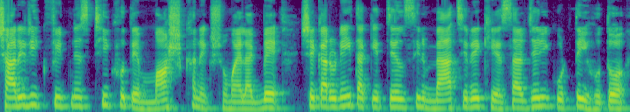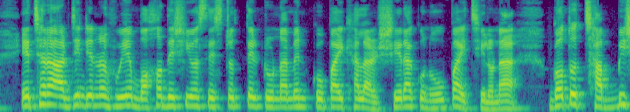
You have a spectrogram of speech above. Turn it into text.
শারীরিক ফিটনেস ঠিক হতে মাসখানেক সময় লাগবে। সে কারণেই তাকে চেলসির ম্যাচ রেখে সার্জারি করতেই হতো। এছাড়া আর্জেন্টিনার হয়ে মহাদেশীয় শ্রেষ্ঠত্বের টুর্নামেন্ট কোপায় খেলার সেরা কোনো উপায় ছিল না। গত ২৬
